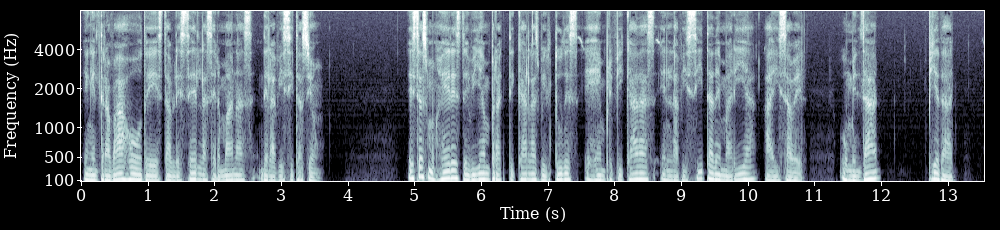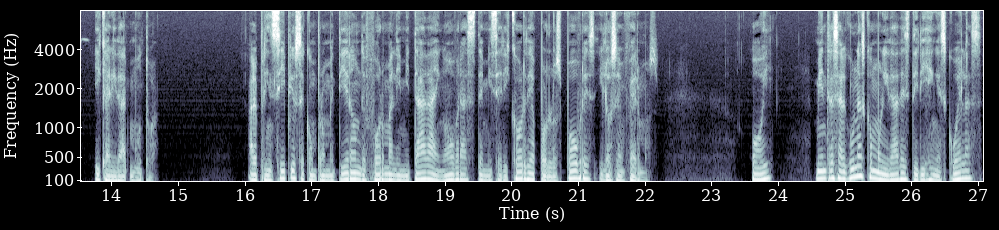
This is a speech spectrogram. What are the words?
en el trabajo de establecer las hermanas de la visitación. Estas mujeres debían practicar las virtudes ejemplificadas en la visita de María a Isabel, humildad, piedad y caridad mutua. Al principio se comprometieron de forma limitada en obras de misericordia por los pobres y los enfermos. Hoy Mientras algunas comunidades dirigen escuelas,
